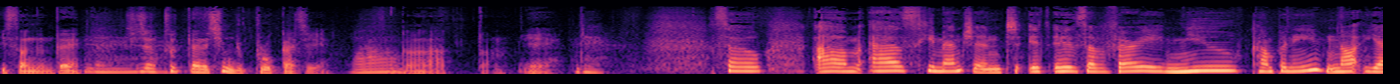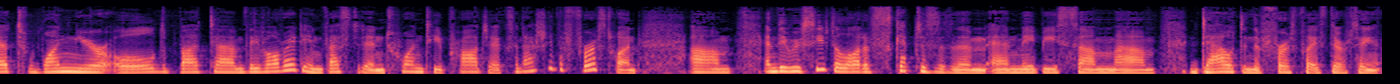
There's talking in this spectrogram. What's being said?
있었는데 네. 시즌 2 때는 16%까지 wow. 성과가 나왔던 예. 네. So, um, as he mentioned, it is a very new company, not yet one year old, but um, they've already invested in 20 projects. And actually, the first one, um, and they received a lot of skepticism and maybe some um, doubt in the first place. They're saying,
